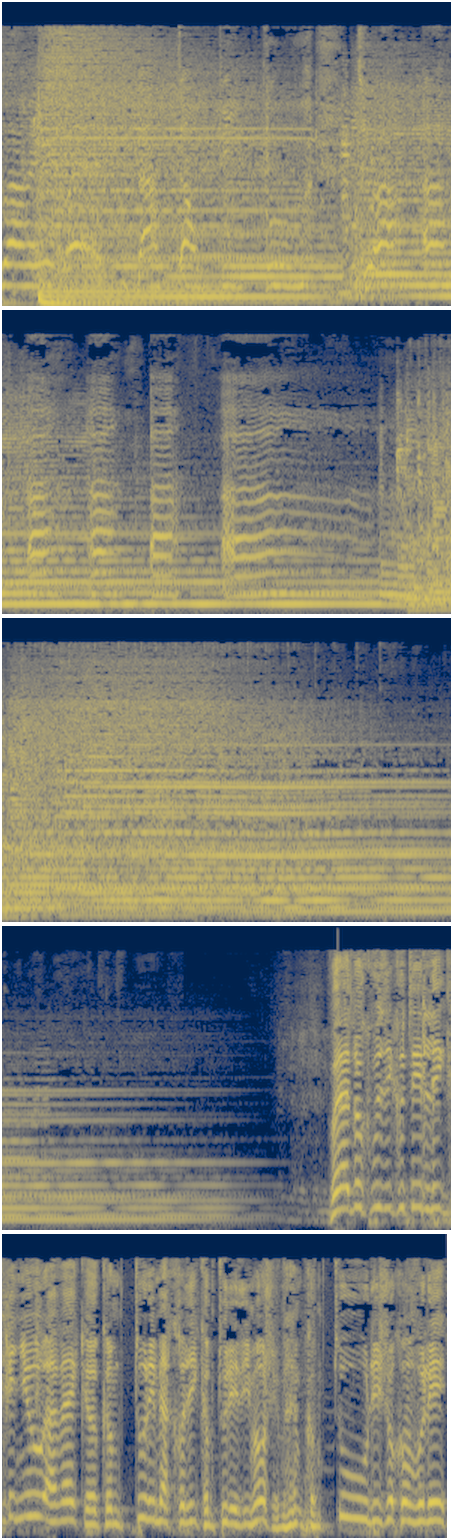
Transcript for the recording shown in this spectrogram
Pas avec, euh, comme tous les mercredis, comme tous les dimanches, et même comme tous les jours qu'on voulait,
